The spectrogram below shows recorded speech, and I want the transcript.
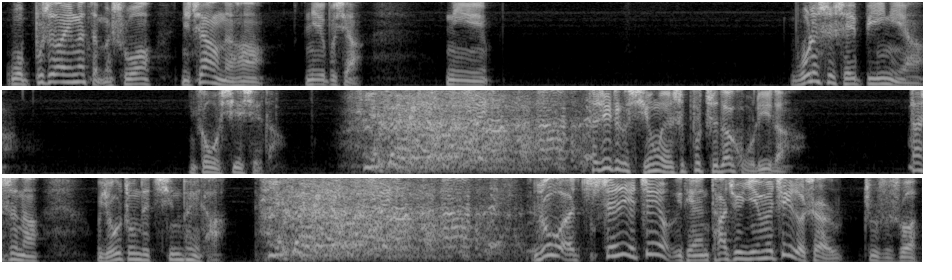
我不知道应该怎么说。你这样的哈，你也不想，你无论是谁逼你啊，你给我谢谢他。他这这个行为是不值得鼓励的，但是呢，我由衷的钦佩他。如果真真有一天，他就因为这个事儿，就是说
